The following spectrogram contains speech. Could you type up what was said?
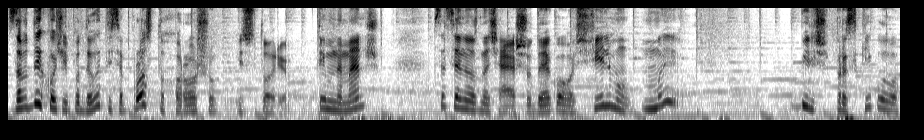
завжди хочуть подивитися просто хорошу історію. Тим не менш, все це не означає, що до якогось фільму ми більш прискіпливо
